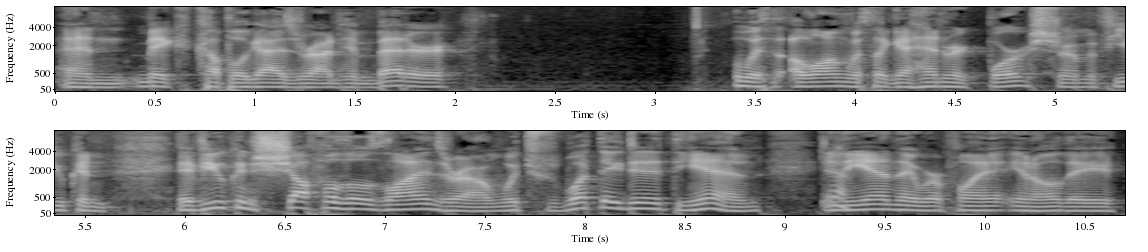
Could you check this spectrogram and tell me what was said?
and make a couple of guys around him better with along with like a Henrik Borgstrom if you can if you can shuffle those lines around which was what they did at the end in Yeah. the end they were playing you know they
